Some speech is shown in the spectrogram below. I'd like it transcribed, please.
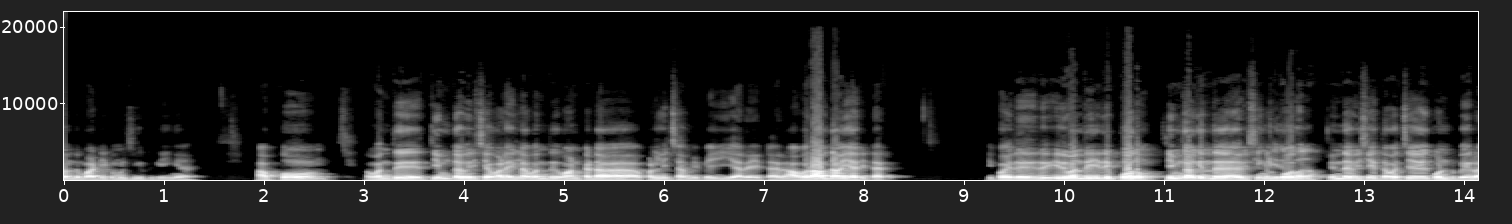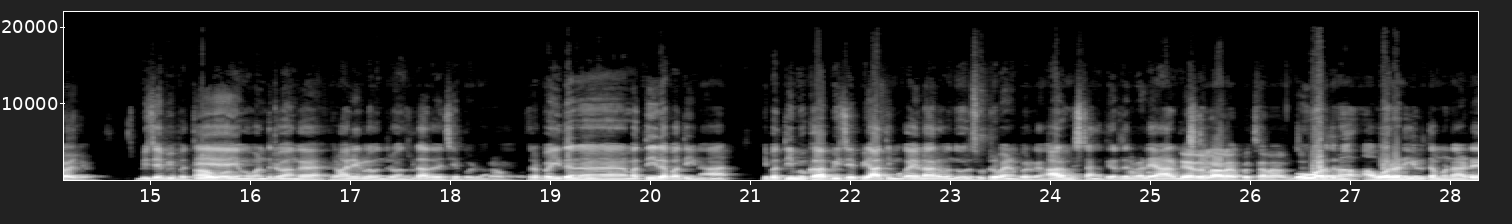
வந்து மாட்டிட்டு முடிச்சுக்கிட்டு இருக்கீங்க? அப்போது வந்து திமுக விரிச்ச வலையில் வந்து வாண்டடாக பழனிசாமி போய் ஏறிட்டார். அவராக தான் ஏறிட்டார். இப்போ இது இது இது வந்து இது போதும். திமுகவுக்கு இந்த விஷயங்கள் போதும். இந்த விஷயத்த வச்சே கொண்டு போயிடுவாங்க. பிஜேபி பத்தி ஆமா. இவங்க வந்துடுவாங்க ஆரியர்களை வந்துடுவாங்கன்னு சொல்லிட்டு அதை வச்சே போயிடுவாங்க. இப்போ இதன் மத்தியில பாத்தீங்கன்னா இப்ப திமுக பிஜேபி அதிமுக எல்லாரும் வந்து ஒரு சுற்றுப்பயணம் போயிருக்காங்க. ஆரம்பிச்சிட்டாங்க. தேர்தல். வேலையை தேர்தல் ஆரம்பிச்சிட்டாங்க ஆர பிரச்சாரம் ஆரம்பிச்சு ஒவ்வொருத்தரும் ஓரணியில் தமிழ்நாடு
